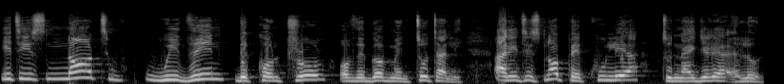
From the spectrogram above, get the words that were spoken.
it is not within the control of the government totally. And it is not peculiar to Nigeria alone.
